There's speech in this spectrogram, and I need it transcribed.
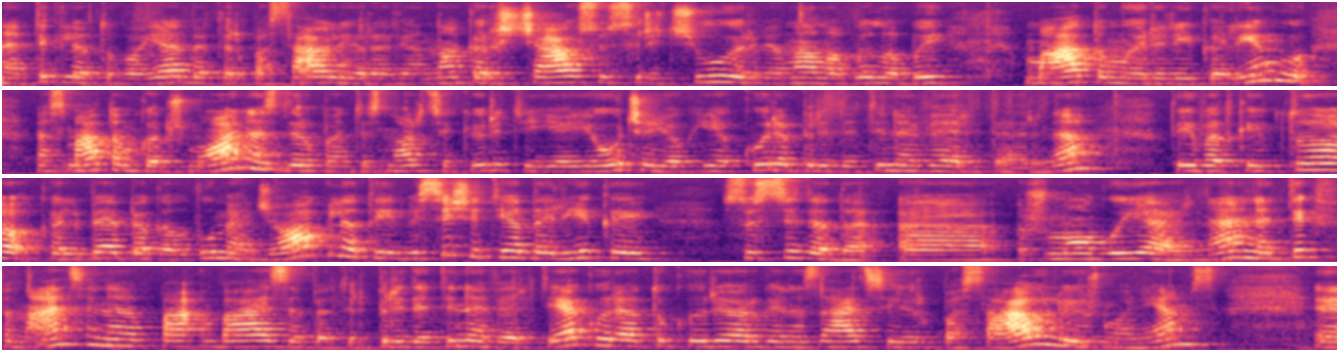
ne tik Lietuvoje, bet ir pasaulyje yra viena karščiausių sričių ir viena labai labai matomų ir reikalingų, mes matom, kad žmonės dirbantis Nord Security, jie jaučia, jog jie kuria pridėtinę vertę, ar ne? Tai vad, kai tu kalbė apie galvų medžioklę, tai visi šitie dalykai susideda uh, žmoguje, ar ne? Ne tik finansinė bazė, bet ir pridėtinė vertė, kurią tu kuri organizacijai ir pasauliui, žmonėms. E,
